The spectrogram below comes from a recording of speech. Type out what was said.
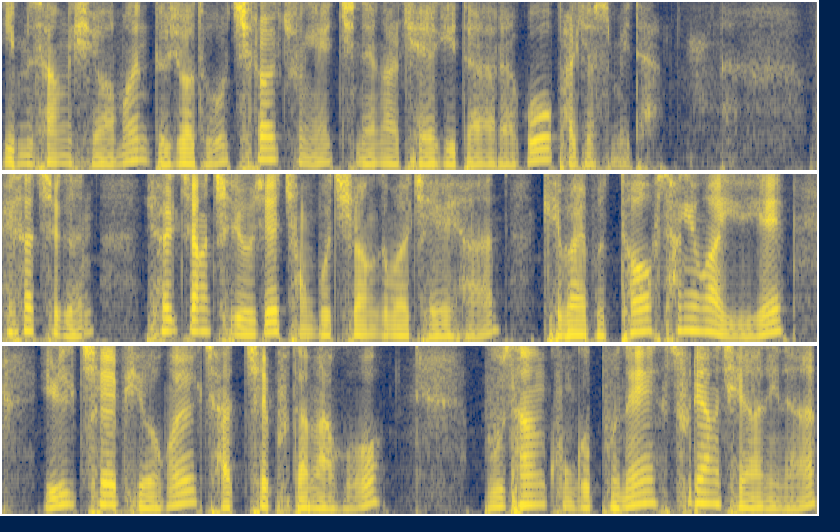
임상시험은 늦어도 7월 중에 진행할 계획이다 라고 밝혔습니다. 회사 측은 혈장 치료제 정부 지원금을 제외한 개발부터 상용화 이후에 일체 비용을 자체 부담하고 무상 공급분의 수량 제한이나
